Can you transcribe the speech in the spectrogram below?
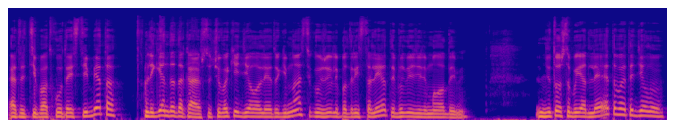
Это типа откуда из Тибета. Легенда такая, что чуваки делали эту гимнастику жили по 300 лет и выглядели молодыми. Не то чтобы я для этого это делаю.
